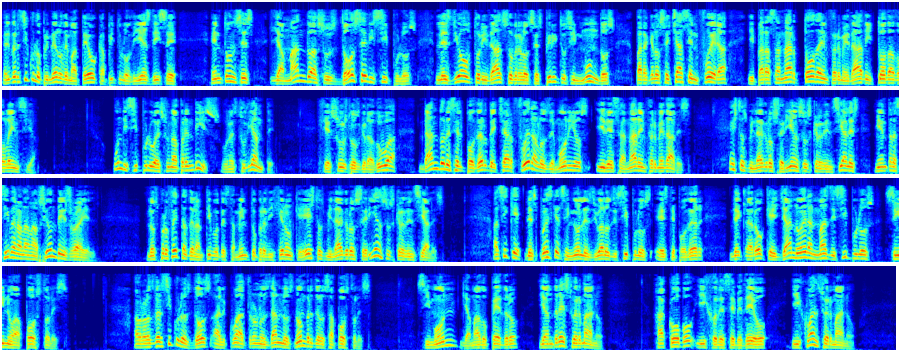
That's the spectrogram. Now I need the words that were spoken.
El versículo primero de Mateo capítulo diez dice, Entonces, llamando a sus doce discípulos, les dio autoridad sobre los espíritus inmundos para que los echasen fuera y para sanar toda enfermedad y toda dolencia. Un discípulo es un aprendiz, un estudiante. Jesús los gradúa dándoles el poder de echar fuera a los demonios y de sanar enfermedades. Estos milagros serían sus credenciales mientras iban a la nación de Israel. Los profetas del Antiguo Testamento predijeron que estos milagros serían sus credenciales. Así que, después que el Señor les dio a los discípulos este poder, declaró que ya no eran más discípulos, sino apóstoles. Ahora los versículos dos al cuatro nos dan los nombres de los apóstoles. Simón, llamado Pedro, y Andrés su hermano. Jacobo, hijo de Zebedeo, y Juan su hermano.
